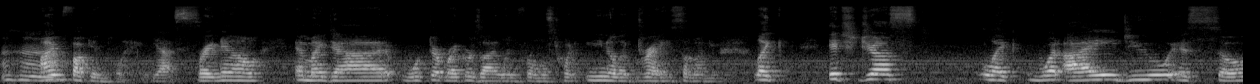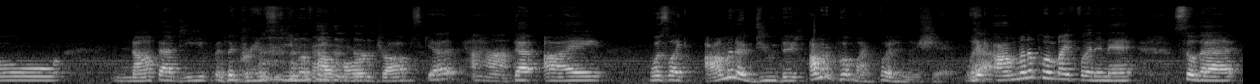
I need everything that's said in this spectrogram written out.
I'm fucking playing Yes. right now. And my dad worked at Rikers Island for almost 20, you know, like 20 Right. some odd years. Like, it's just, like, what I do is so not that deep in the grand scheme of how hard jobs get Uh-huh. that I was like, I'm gonna do this. I'm gonna put my foot in this shit. Like, Yeah. I'm gonna put my foot in it so that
